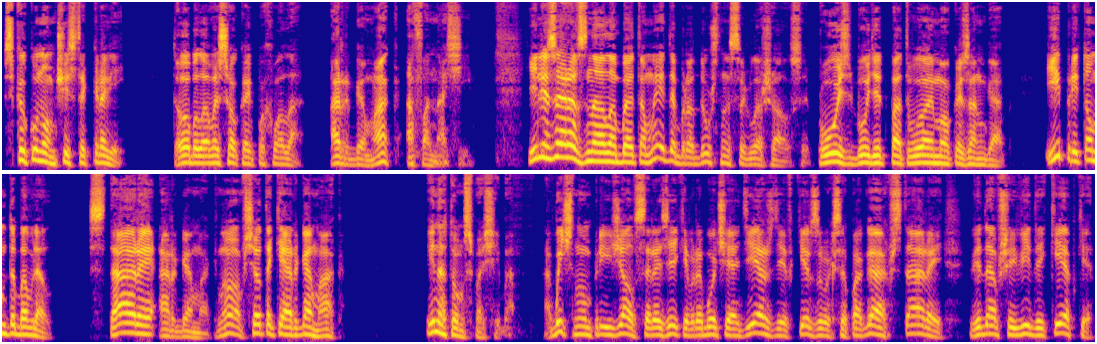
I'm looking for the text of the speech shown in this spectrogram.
скакуном чистых кровей. То была высокая похвала. Аргамак Афанасий. Елизаров знал об этом и добродушно соглашался. «Пусть будет по-твоему, Казангаб». И притом добавлял. «Старый аргамак, но все-таки аргамак». И на том спасибо. Обычно он приезжал в Саразеке в рабочей одежде, в кирзовых сапогах, в старой, видавшей виды кепке,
